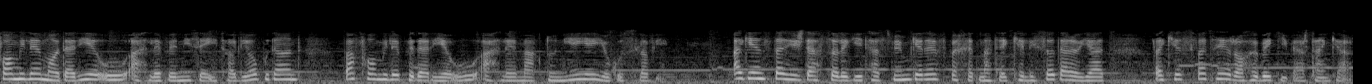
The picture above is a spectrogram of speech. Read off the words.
فامیل مادری او اهل ونیز ایتالیا بودند و فامیل پدری او اهل مقدونیه یوگسلاوی. اگنس در 18 سالگی تصمیم گرفت به خدمت کلیسا درآید و کسفت راهبگی برتن کرد.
